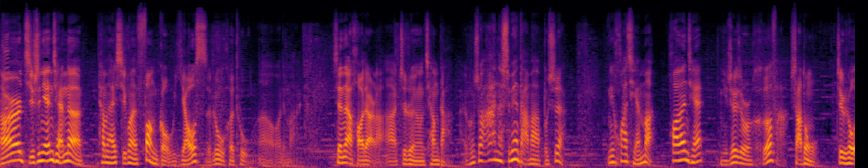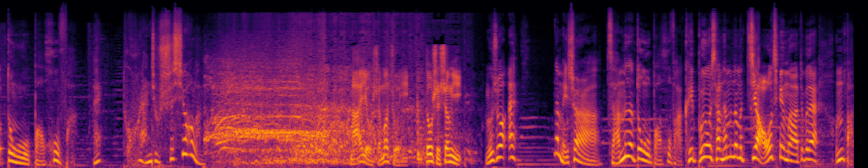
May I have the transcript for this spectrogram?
而几十年前呢？他们还习惯放狗咬死鹿和兔啊！我的妈呀！现在好点了啊，只准用枪打。有人说啊，那随便打嘛？不是，你花钱嘛，花完钱你这就是合法杀动物。这个时候动物保护法哎，突然就失效了呢？哪有什么主意，都是生意。有人说哎，那没事啊，咱们的动物保护法可以不用像他们那么矫情嘛，对不对？我们把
